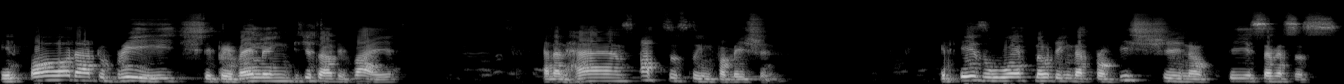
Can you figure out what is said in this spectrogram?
in order to bridge the prevailing digital divide and enhance access to information. It is worth noting that provision of these services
